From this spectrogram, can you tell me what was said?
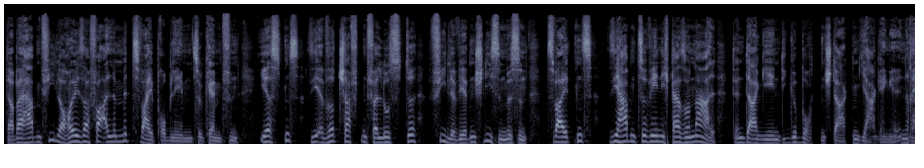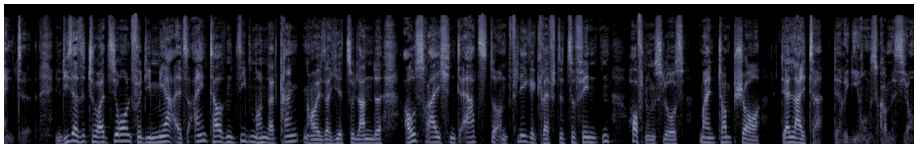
Dabei haben viele Häuser vor allem mit zwei Problemen zu kämpfen. Erstens, sie erwirtschaften Verluste, viele werden schließen müssen. Zweitens, Sie haben zu wenig Personal, denn da gehen die geburtenstarken Jahrgänge in Rente. In dieser Situation für die mehr als 1700 Krankenhäuser hierzulande ausreichend Ärzte und Pflegekräfte zu finden, hoffnungslos, meint Tom Shaw, der Leiter der Regierungskommission.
